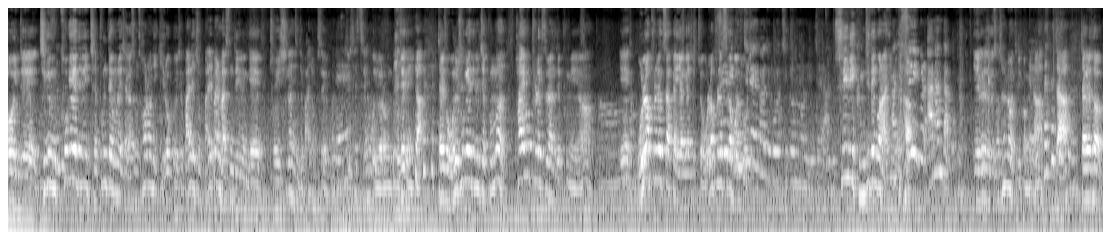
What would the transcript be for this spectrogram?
뭐 이제 지금 소개해드릴 제품 때문에 제가 좀 서론이 길었고요. 제가 빨리 좀 빨리빨리 말씀드리는 게 저희 시간이 이제 많이 없어요. 네. 이제 테스트를 해보고 여러분 보셔야 되니까. 자, 그래서 오늘 소개해드릴 제품은 파이브 플렉스라는 제품이에요. 예, 올라플렉스 아까 이야기하셨죠. 올라플렉스가 수입이 뭔지 모르- 금지돼가지고 지금은 이제 안. 수입이 금지된 건 아니 아닙니다. 수입을 안 한다고. 예, 그래서 여기서 설명을 드릴 겁니다. 자, 자 그래서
